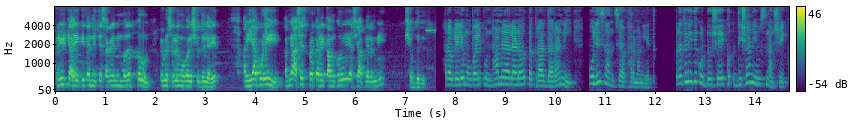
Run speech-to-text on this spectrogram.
क्रेडिट आहे की त्यांनी ते सगळ्यांनी मदत करून एवढे सगळे मोबाईल शोधलेले आहेत. आणि यापुढेही आम्ही अशाच प्रकारे काम करू असे आपल्याला मी शब्द देतो. हरवलेले मोबाईल पुन्हा मिळाल्यानं तक्रारदारांनी पोलिसांचे आभार मानलेत. प्रतिनिधी कुड्डू शेख दिशा न्यूज नाशिक.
